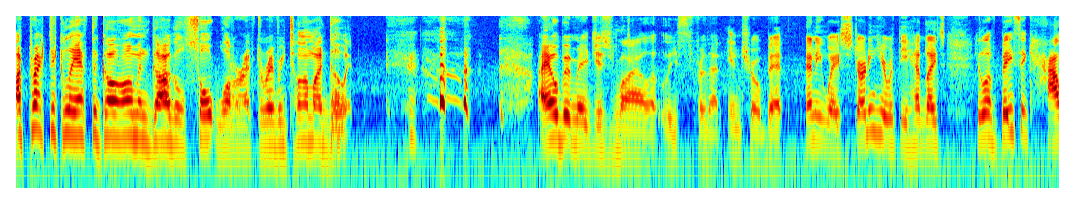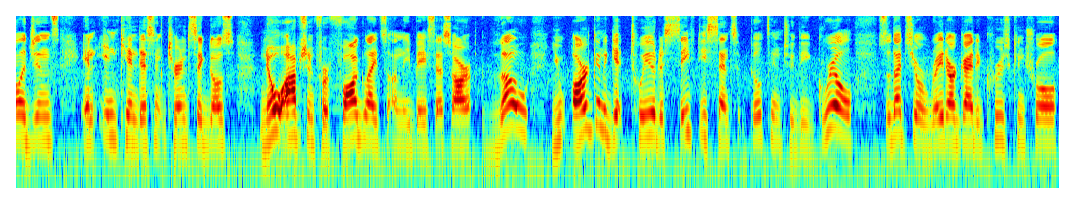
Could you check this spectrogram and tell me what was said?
I practically have to go home and gargle salt water after every time I do it. I hope it made you smile at least for that intro bit. Anyway, starting here with the headlights, you'll have basic halogens and incandescent turn signals. No option for fog lights on the base SR, though you are going to get Toyota Safety Sense built into the grille, so that's your radar guided cruise control,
